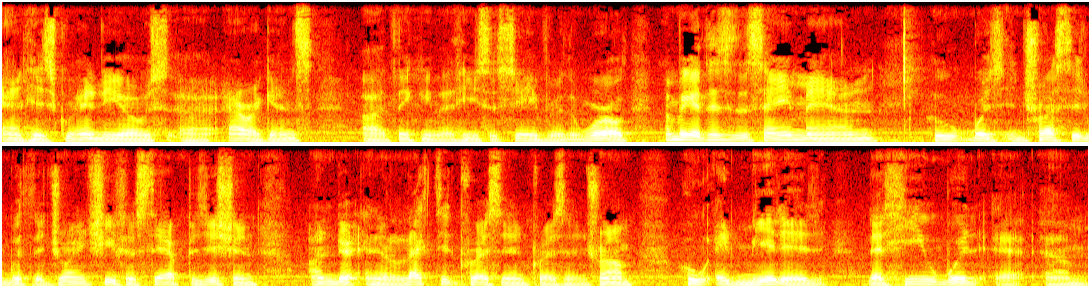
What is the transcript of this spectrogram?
and his grandiose uh, arrogance, uh, thinking that he's the savior of the world. Don't forget, this is the same man who was entrusted with the Joint Chiefs of Staff position under an elected president, President Trump, who admitted that he would uh, um,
